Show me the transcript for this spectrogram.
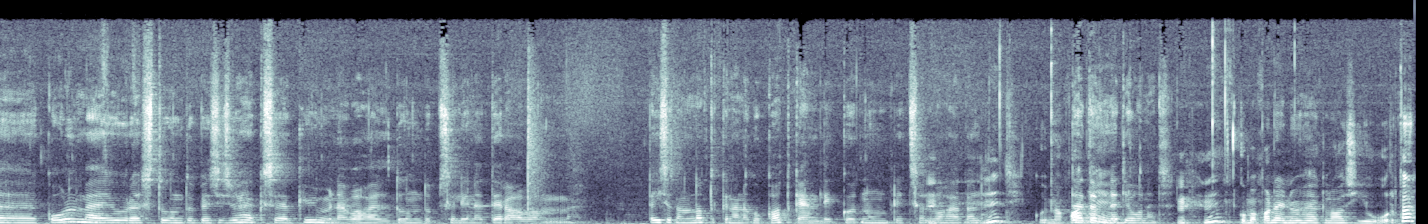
Äh, kolme juures tundub ja siis üheksa ja kümne vahel tundub selline teravam. Teised on natukene nagu katkendlikud numbrid seal vahepeal mm. -hmm. kui ma panen, tähendab need jooned mm. -hmm. kui ma panen ühe klaasi juurde,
